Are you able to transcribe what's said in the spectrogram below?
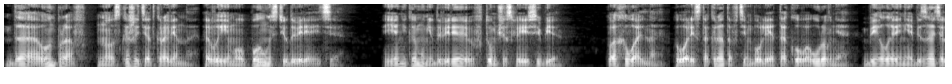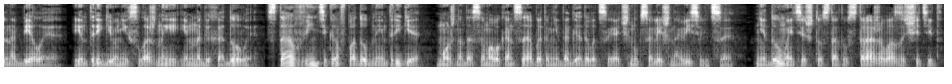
Да, он прав, но скажите откровенно, вы ему полностью доверяете? Я никому не доверяю, в том числе и себе. Похвально. У аристократов, тем более такого уровня, белое не обязательно белое. Интриги у них сложные и многоходовые. Став винтиком в подобной интриге, можно до самого конца об этом не догадываться и очнуться лишь на виселице. Не думайте, что статус стража вас защитит,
